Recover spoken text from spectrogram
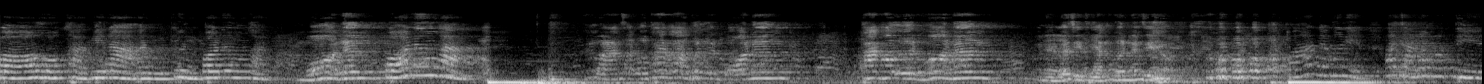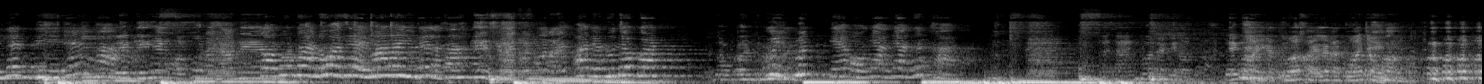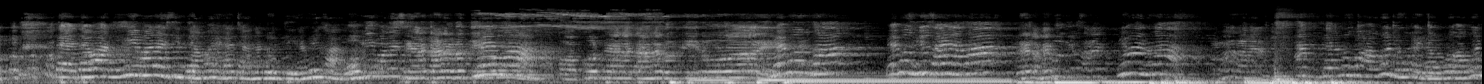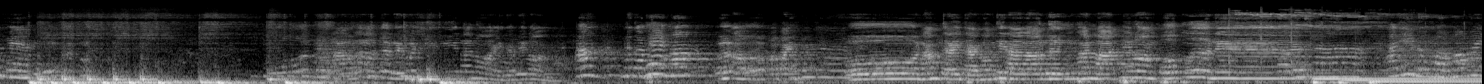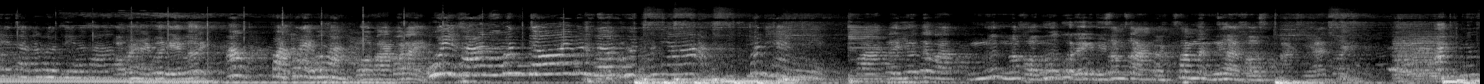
ป .6 ค่ะพี่นาอันขึ้นป .1 ค่ะมหนึ่งป .1 ค่ะ คือวางสัตว์ท่านเล่าเพิ่นเอินปหนึ่งทางเขาเอินมหนึ่งเนี่ยแล้วสิเถียงเพิ่นนั่นสิเหรอ ตัวข่อยแล้วกับตัวเจ้าห้องแต่แต่ว่ามีมาได้สิเตรียมมาให้อาจารย์นักดนตรีนะพี่ค่ะโอ้มีมาให้เสียงอาจารย์นักดนตรีแม่ค่ะขอบคุณแทนอาจารย์นักดนตรีด้วยแม่พึ่งคะแม่พึ่งอยู่ไหนนะคะเดี๋ยวจะไม่พึ่งยังไงอยู่ไหนค่ะมาแล้วแม่อันเดี๋ยวหนูเอาเงินหนูให้เดี๋ยวหนูเอาเงินแม่ให้โอ้ยเป็นสาวเล่าเจะเลยมาขี่นี่ตาหน่อยเดี๋ยวพี่น้องเอาหนึ่งกระเพงเนาะเออเอาเอาเอาไปโอ้น้ำใจจากน้องที่ดาราหนึ่งพันบาทพี่น้องปรบมือเนี่ย 三个女儿好傻钱赚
